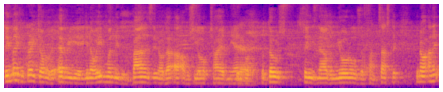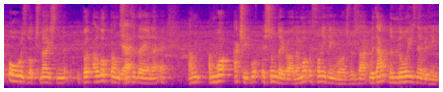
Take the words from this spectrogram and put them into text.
they make a great job of it every year. You know, even when they did the banners, you know, that, obviously you look tired in the end, yeah. but, but those things now, the murals are fantastic. You know, and it always looks nice. And But I looked on yeah. Saturday and... I, and, and what actually what, Sunday rather and what the funny thing was was that without the noise and everything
